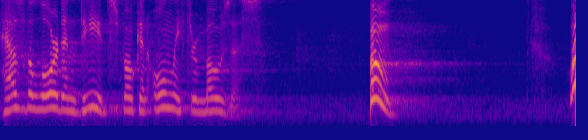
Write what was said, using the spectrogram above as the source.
Has the Lord indeed spoken only through Moses? Boom! Woo,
